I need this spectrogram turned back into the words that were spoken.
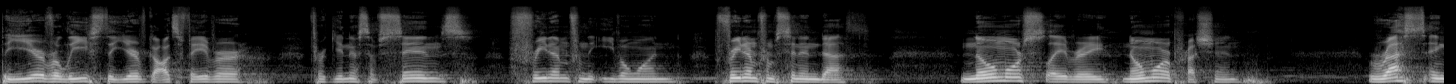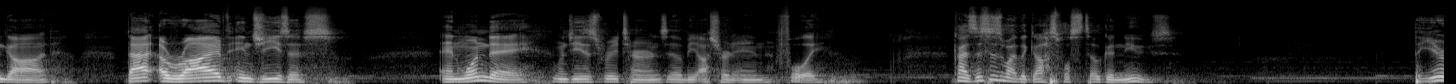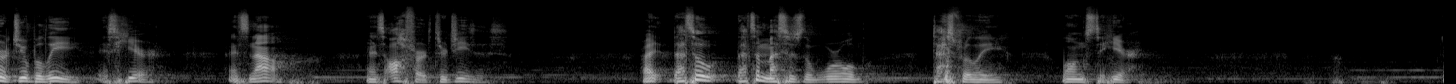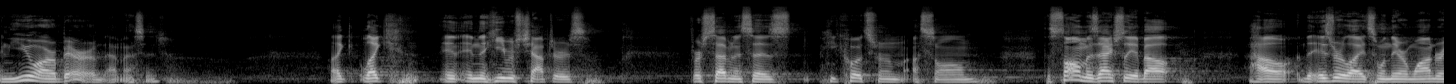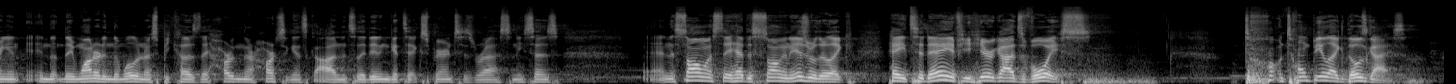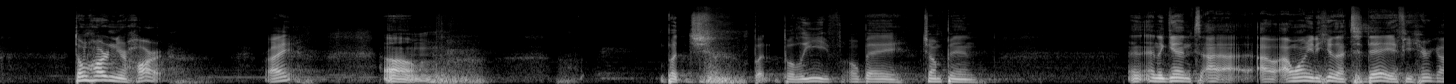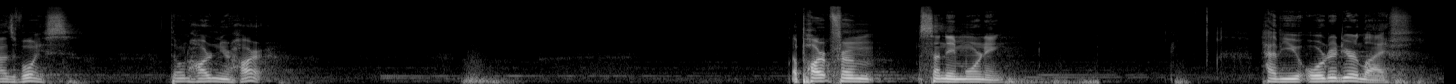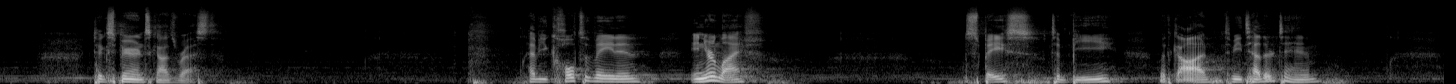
The year of release, the year of God's favor, forgiveness of sins, freedom from the evil one, freedom from sin and death, no more slavery, no more oppression, rest in God. That arrived in Jesus. And one day, when Jesus returns, it'll be ushered in fully. Guys, this is why the gospel's still good news. The year of Jubilee is here, and it's now, and it's offered through Jesus. Right? That's a, that's a message the world desperately longs to hear. And you are a bearer of that message. Like, like in, in the Hebrews chapters, verse 7, it says, he quotes from a psalm. The psalm is actually about how the Israelites, when they were wandering, in, in the, they wandered in the wilderness because they hardened their hearts against God, and so they didn't get to experience His rest. And He says, and the psalmist, they had this song in Israel. They're like, "Hey, today, if you hear God's voice, don't don't be like those guys. Don't harden your heart. right? Um, but, but believe, obey, jump in. And, and again, I, I, I want you to hear that today. If you hear God's voice, don't harden your heart. Apart from Sunday morning, have you ordered your life to experience God's rest? Have you cultivated in your life space to be with God, to be tethered to Him?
